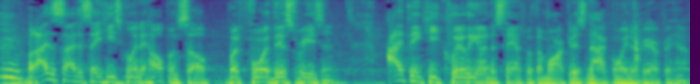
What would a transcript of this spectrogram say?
But I decided to say he's going to help himself, but for this reason. I think he clearly understands what the market is not going to bear for him.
